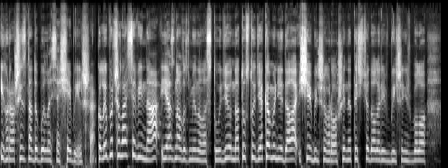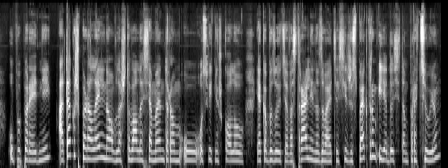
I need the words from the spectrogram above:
І грошей знадобилося ще більше. Коли почалася війна, я знову змінила студію на ту студію, яка мені дала ще більше грошей, на тисячу доларів більше, ніж було у попередній. А також паралельно влаштувалася ментором у освітню школу, яка базується в Австралії, називається CG Spectrum, і я досі там працюю.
